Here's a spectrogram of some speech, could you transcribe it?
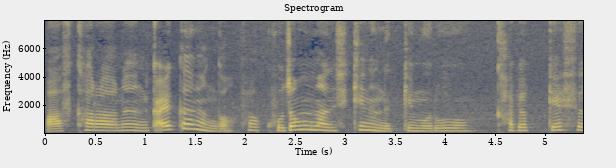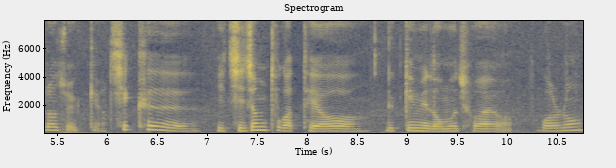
마스카라는 깔끔한 거 고정만 시키는 느낌으로 가볍게 쓸어줄게요. cheek 이 지점토 같아요. 느낌이 너무 좋아요. 이걸로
